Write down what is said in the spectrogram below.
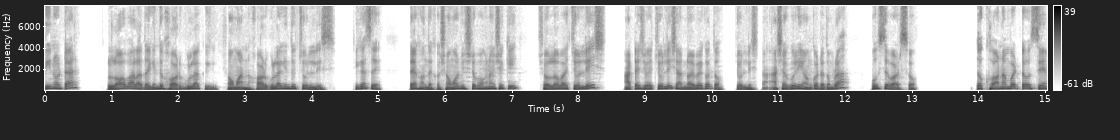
তিনোটার লব আলাদা, কিন্তু হরগুলা কি? সমান, হরগুলা কিন্তু চল্লিশ, ঠিক আছে? এখন দেখো সমরবিষ্ট ভগ্নাংশ কি? ষোলো বাই চল্লিশ আঠাশ বাই চল্লিশ আর নয় বাই কত? চল্লিশ। আশা করি অঙ্কটা তোমরা বুঝতে পারছ। তো খ নাম্বারটাও সেম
